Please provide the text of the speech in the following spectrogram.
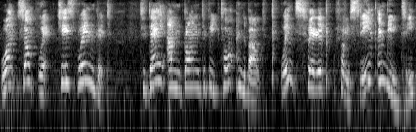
What's up, witches? Winged. Today I'm going to be talking about Prince Phillip from Sleeping Beauty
